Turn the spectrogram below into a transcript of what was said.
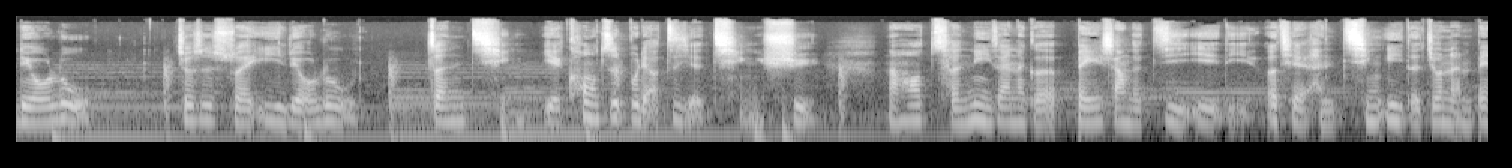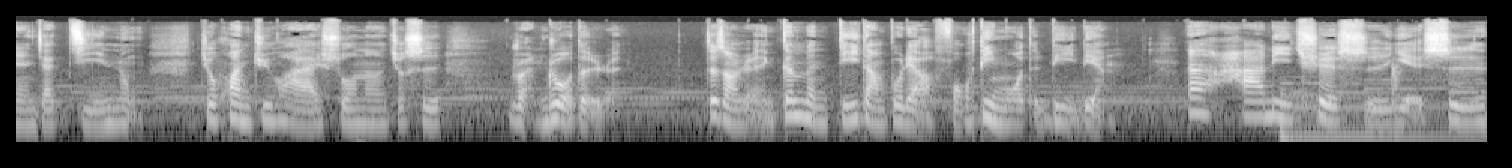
流露，就是随意流露。”真情也控制不了自己的情绪，然后沉溺在那个悲伤的记忆里，而且很轻易的就能被人家激怒。就换句话来说呢，就是软弱的人，这种人根本抵挡不了伏地魔的力量。那哈利确实也是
